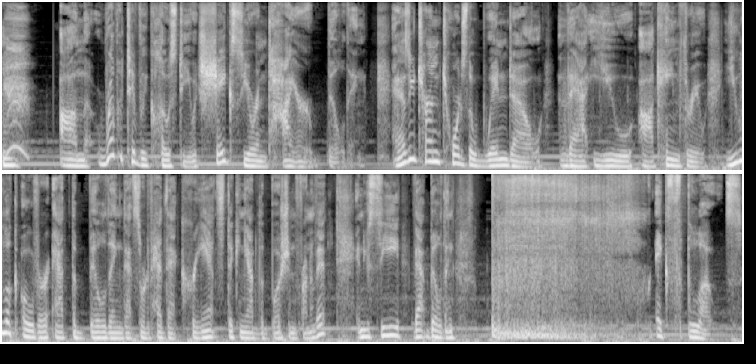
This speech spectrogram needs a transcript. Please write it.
um, relatively close to you, it shakes your entire building. And as you turn towards the window that you uh, came through, you look over at the building that sort of had that creant sticking out of the bush in front of it, and you see that building explodes.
